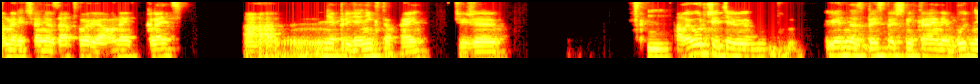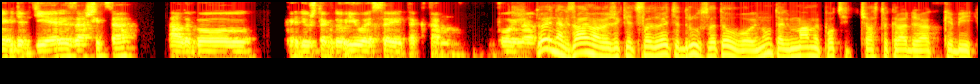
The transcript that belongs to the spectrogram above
Američania zatvoria onej klec a nepríde nikto, hej. Čiže, mm. ale určite jedna z bezpečných krajín je buď niekde v diere Zašica, alebo keď už tak do USA, tak tam vojna. To je inak zaujímavé, že keď sledujete druhú svetovú vojnu, tak máme pocit častokrát, že ako keby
